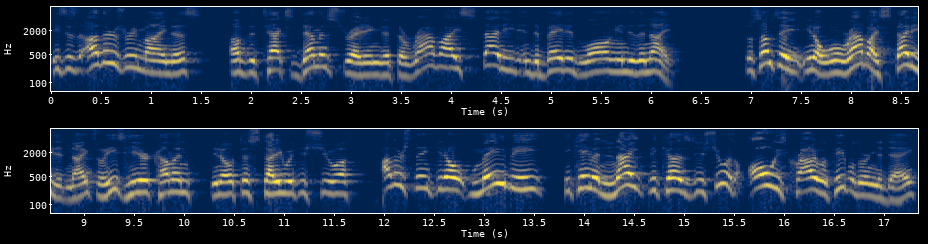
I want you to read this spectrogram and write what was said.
He says, others remind us of the text demonstrating that the rabbis studied and debated long into the night. So some say, you know, well, rabbi studied at night, so he's here coming, you know, to study with Yeshua. Others think, you know, maybe he came at night because Yeshua is always crowded with people during the day.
